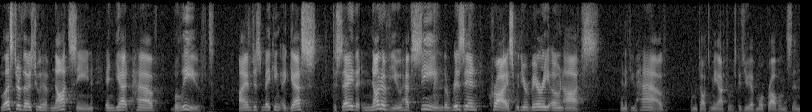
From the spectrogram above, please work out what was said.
Blessed are those who have not seen and yet have believed. I am just making a guess to say that none of you have seen the risen Christ with your very own eyes. And if you have, come and talk to me afterwards because you have more problems than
